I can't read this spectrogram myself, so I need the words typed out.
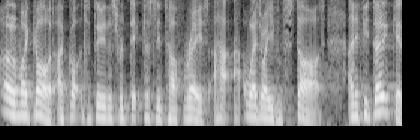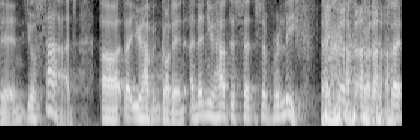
oh my God, I've got to do this ridiculously tough race. How, where do I even start? And if you don't get in, you're sad uh, that you haven't got in. And then you have this sense of relief that you haven't got in. So,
